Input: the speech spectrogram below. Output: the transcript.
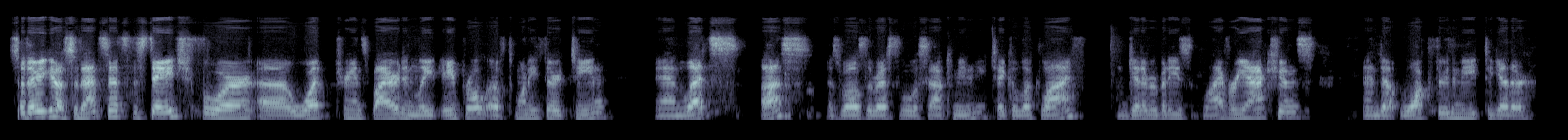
So there you go. So that sets the stage for uh, what transpired in late April of 2013, and let's us, as well as the rest of the LaSalle community, take a look live and get everybody's live reactions and uh, walk through the meet together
